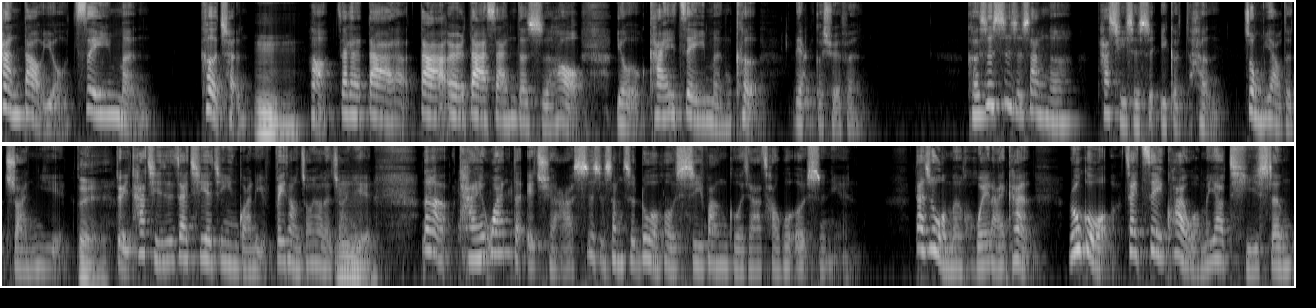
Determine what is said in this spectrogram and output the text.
看到有这一门课程，嗯，好，在大大二、大三的时候有开这一门课，两个学分。可是事实上呢，它其实是一个很重要的专业，对，对，它其实，在企业经营管理非常重要的专业。嗯、那台湾的 HR 事实上是落后西方国家超过二十年，但是我们回来看，如果在这一块我们要提升。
